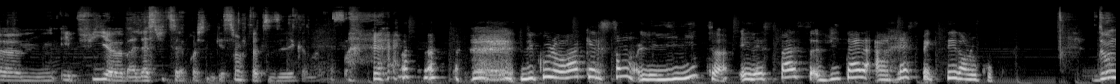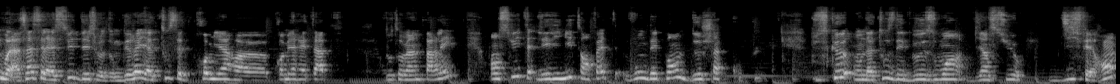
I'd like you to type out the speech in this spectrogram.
Euh, et puis, euh, bah, la suite, c'est la prochaine question. Je vais pas te donner comme réponse. du coup, Laura, quelles sont les limites et l'espace vital à respecter dans le couple? Donc voilà, ça c'est la suite des choses. Donc déjà, il y a toute cette première, euh, première étape dont on vient de parler. Ensuite, les limites, en fait, vont dépendre de chaque couple, puisqu'on a tous des besoins, bien sûr, différents.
